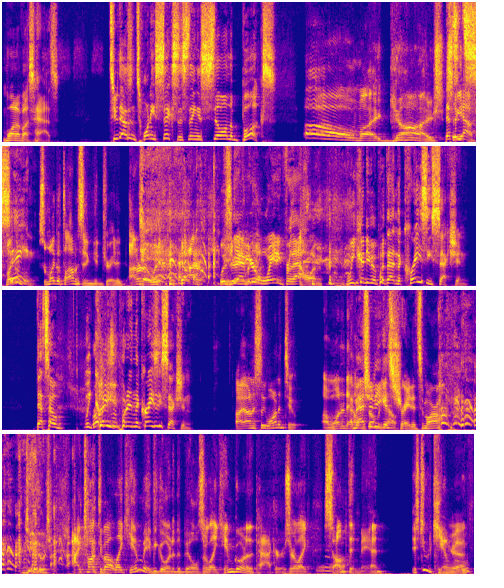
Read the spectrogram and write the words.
One of us has. 2026, this thing is still on the books. Oh my gosh! That's so, yeah, insane. Michael, so Michael Thomas didn't get traded. I don't know. I don't, was there? Yeah, we were else? waiting for that one. we couldn't even put that in the crazy section. That's how we right. couldn't even put it in the crazy section. I honestly wanted to. I wanted to imagine he gets traded tomorrow. Dude, I talked about like him maybe going to the Bills or like him going to the Packers or like something, man. This dude can't yeah. move.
